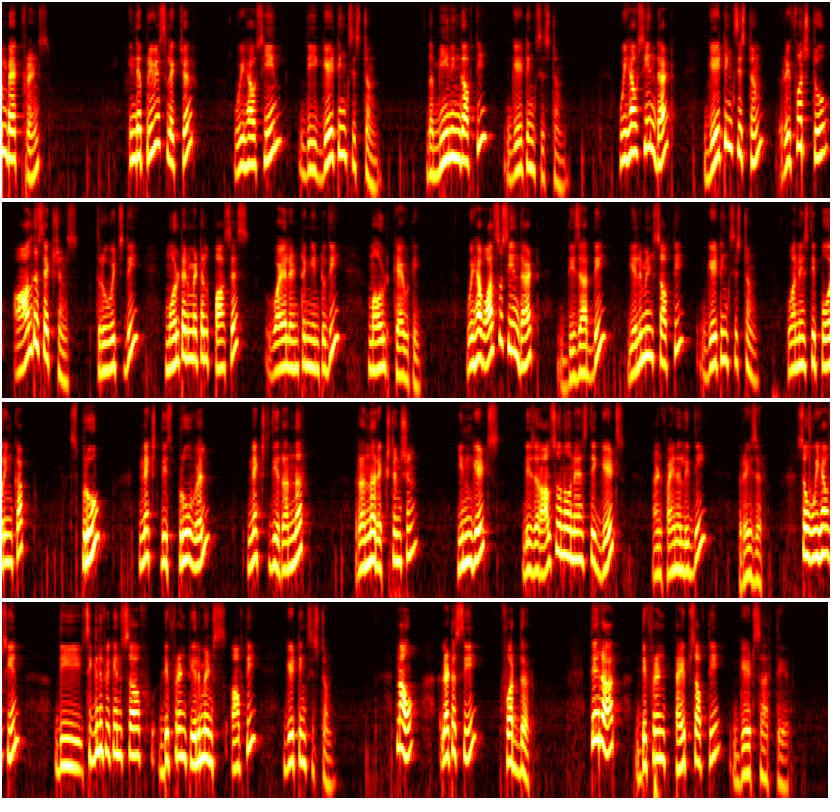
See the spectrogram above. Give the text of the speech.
Welcome back friends. In the previous lecture, we have seen the gating system, the meaning of the gating system. We have seen that gating system refers to all the sections through which the molten metal passes while entering into the mould cavity. We have also seen that these are the elements of the gating system. One is the pouring cup, sprue, next the sprue well, next the runner, runner extension, in gates, these are also known as the gates and finally the riser. So, we have seen the significance of different elements of the gating system. Now, let us see further. There are different types of the gates are there.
